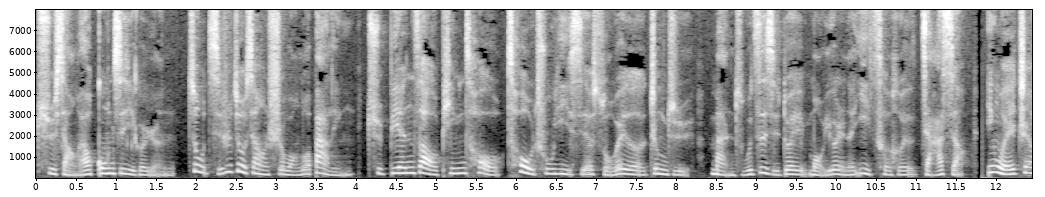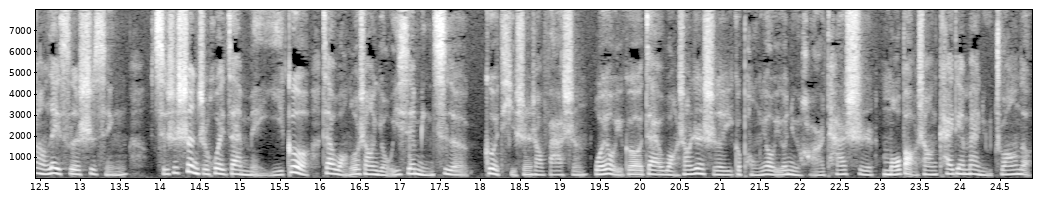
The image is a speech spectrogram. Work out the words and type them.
去想要攻击一个人，就其实就像是网络霸凌，去编造、拼凑、凑出一些所谓的证据，满足自己对某一个人的臆测和假想。因为这样类似的事情，其实甚至会在每一个在网络上有一些名气的个体身上发生。我有一个在网上认识的一个朋友，一个女孩，她是某宝上开店卖女装的。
